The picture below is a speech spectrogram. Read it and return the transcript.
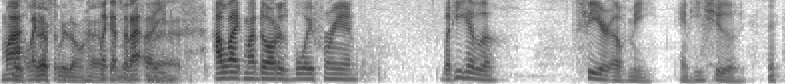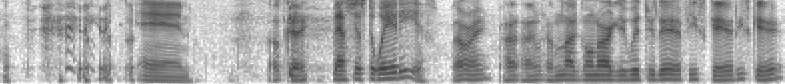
my Most like I definitely said, don't have Like I said, I, enough uh, you know. I like my daughter's boyfriend, but he has a fear of me, and he should. and Okay. that's just the way it is. All right. I, I'm not going to argue with you there. If he's scared, he's scared.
